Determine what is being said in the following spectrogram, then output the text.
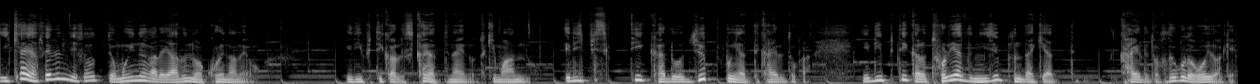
行きゃ痩せるんでしょって思いながらやるのはこれなのよ。エリプティカルしかやってないの時もあんの。エリプティカルを10分やって帰るとか、エリプティカルをとりあえず20分だけやって帰るとか、そういうことが多いわけ。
